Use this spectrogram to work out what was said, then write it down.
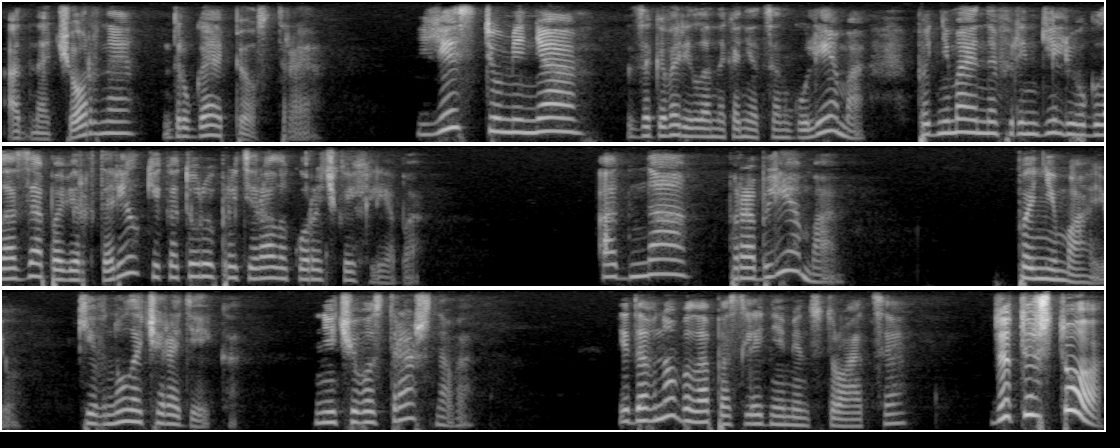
Одна черная, другая пестрая. «Есть у меня...» — заговорила наконец Ангулема, поднимая на фрингилью глаза поверх тарелки, которую протирала корочкой хлеба. «Одна проблема...» «Понимаю», — кивнула чародейка. Ничего страшного. И давно была последняя менструация. «Да ты что?»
